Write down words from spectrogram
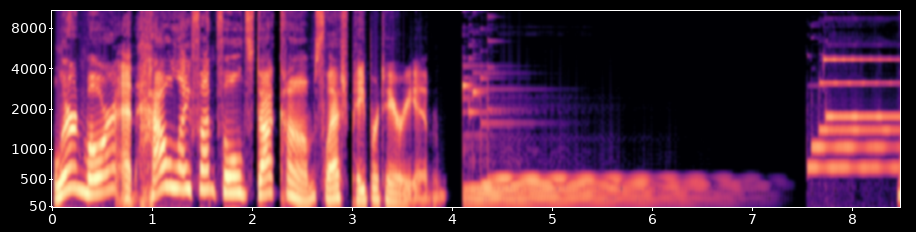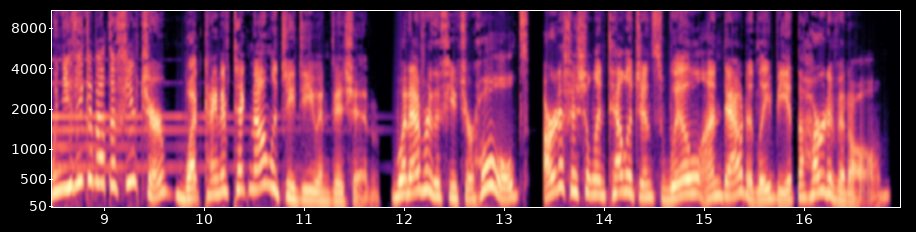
Learn more at howlifeunfolds.com slash papertarian. When you think about the future, what kind of technology do you envision? Whatever the future holds, artificial intelligence will undoubtedly be at the heart of it all.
